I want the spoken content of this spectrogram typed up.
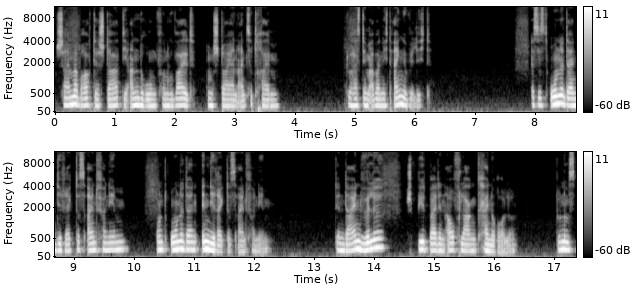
Scheinbar braucht der Staat die Androhung von Gewalt, um Steuern einzutreiben. Du hast dem aber nicht eingewilligt. Es ist ohne dein direktes Einvernehmen und ohne dein indirektes Einvernehmen. Denn dein Wille spielt bei den Auflagen keine Rolle. Du nimmst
